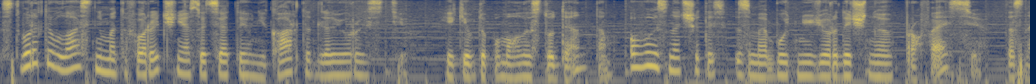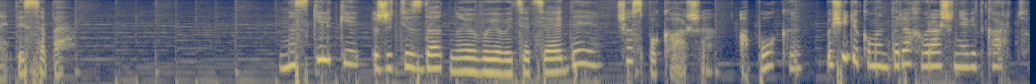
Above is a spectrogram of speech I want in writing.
створити власні метафоричні асоціативні карти для юристів, які б допомогли студентам визначитись з майбутньою юридичною професією та знайти себе. Наскільки життєздатною виявиться ця ідея, час покаже. А поки пишіть у коментарях враження від карт.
